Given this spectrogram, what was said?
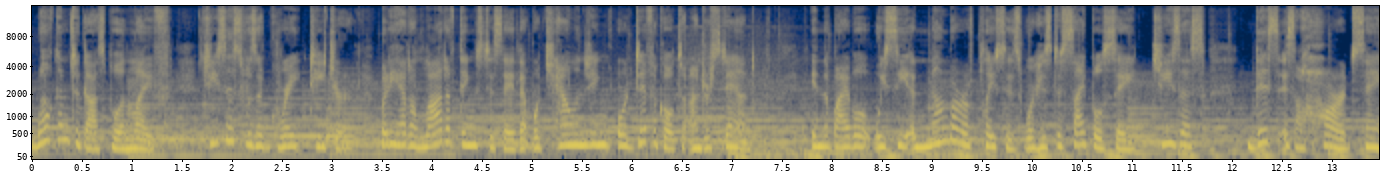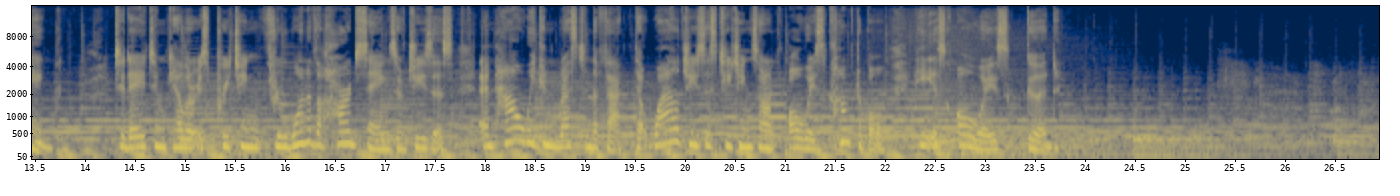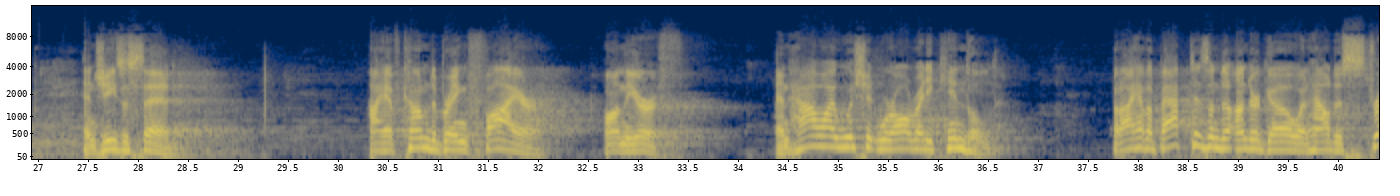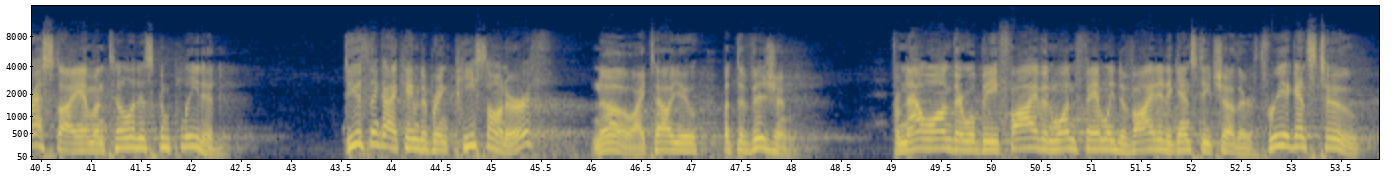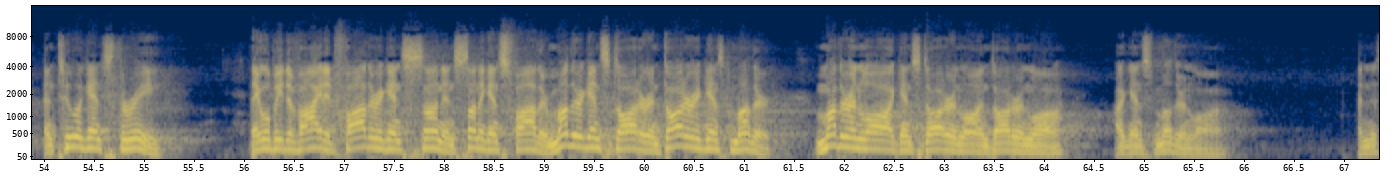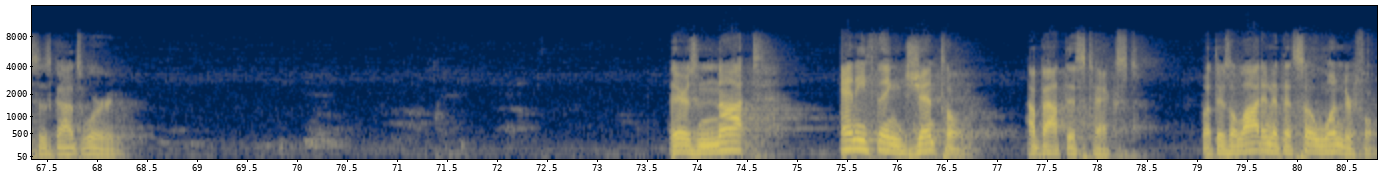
Welcome to Gospel in Life. Jesus was a great teacher, but he had a lot of things to say that were challenging or difficult to understand. In the Bible, we see a number of places where his disciples say, Jesus, this is a hard saying. Today, Tim Keller is preaching through one of the hard sayings of Jesus and how we can rest in the fact that while Jesus' teachings aren't always comfortable, he is always good. And Jesus said, I have come to bring fire on the earth, and how I wish it were already kindled. But I have a baptism to undergo, and how distressed I am until it is completed. Do you think I came to bring peace on earth? No, I tell you, but division. From now on, there will be five in one family divided against each other, three against two, and two against three. They will be divided father against son, and son against father, mother against daughter, and daughter against mother, mother in law against daughter in law, and daughter in law against mother in law. And this is God's word. There's not anything gentle about this text, but there's a lot in it that's so wonderful.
